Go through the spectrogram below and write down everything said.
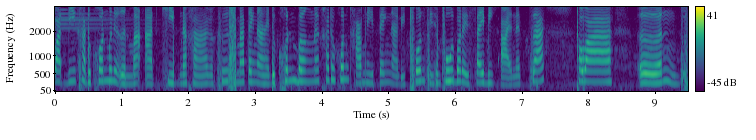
วัสดีค่ะทุกคนมืออื่นมาอัดคลิปนะคะ ก็คือมาแต่งหน้าให้ทุกคนเบิ่งนะคะ ทุกคนคะวันนี้แต่งหน้าด้วยโทนสีชมพูบ่ได้ใส่บิ๊กอายนะจ๊ะเพราะว่าเอิญสิ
